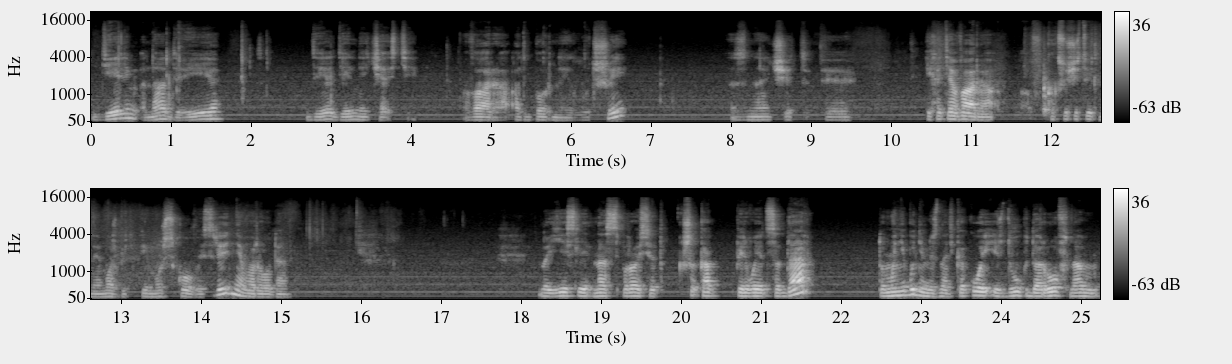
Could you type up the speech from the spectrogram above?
делим на две, две отдельные части. Вара отборные лучшие Значит, э, и хотя вара как существительное может быть и мужского, и среднего рода, но если нас спросят, как переводится дар, то мы не будем знать, какой из двух даров нам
